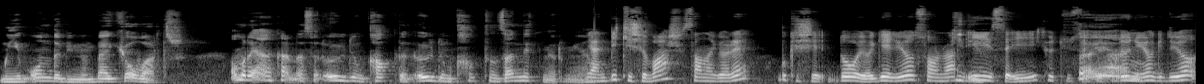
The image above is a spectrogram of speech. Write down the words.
mıyım onu da bilmiyorum. Belki o vardır. Ama reenkarnasyon öldün kalktın öldün kalktın zannetmiyorum ya. Yani bir kişi var sana göre bu kişi doğuyor geliyor sonra Gidiyor. iyiyse iyi kötüyse Ha, kötü yani. dönüyor gidiyor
